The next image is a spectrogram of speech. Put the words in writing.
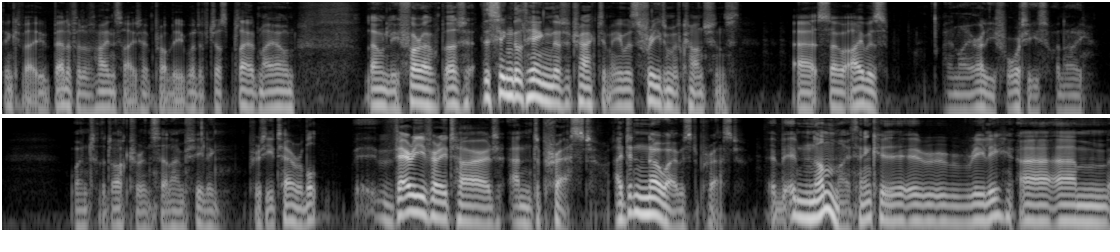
think if I had benefit of hindsight, I probably would have just ploughed my own lonely furrow. But the single thing that attracted me was freedom of conscience. Uh, so I was in my early 40s when I went to the doctor and said, I'm feeling pretty terrible. Very, very tired and depressed. I didn't know I was depressed. Numb, I think, uh, really. Uh, um,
